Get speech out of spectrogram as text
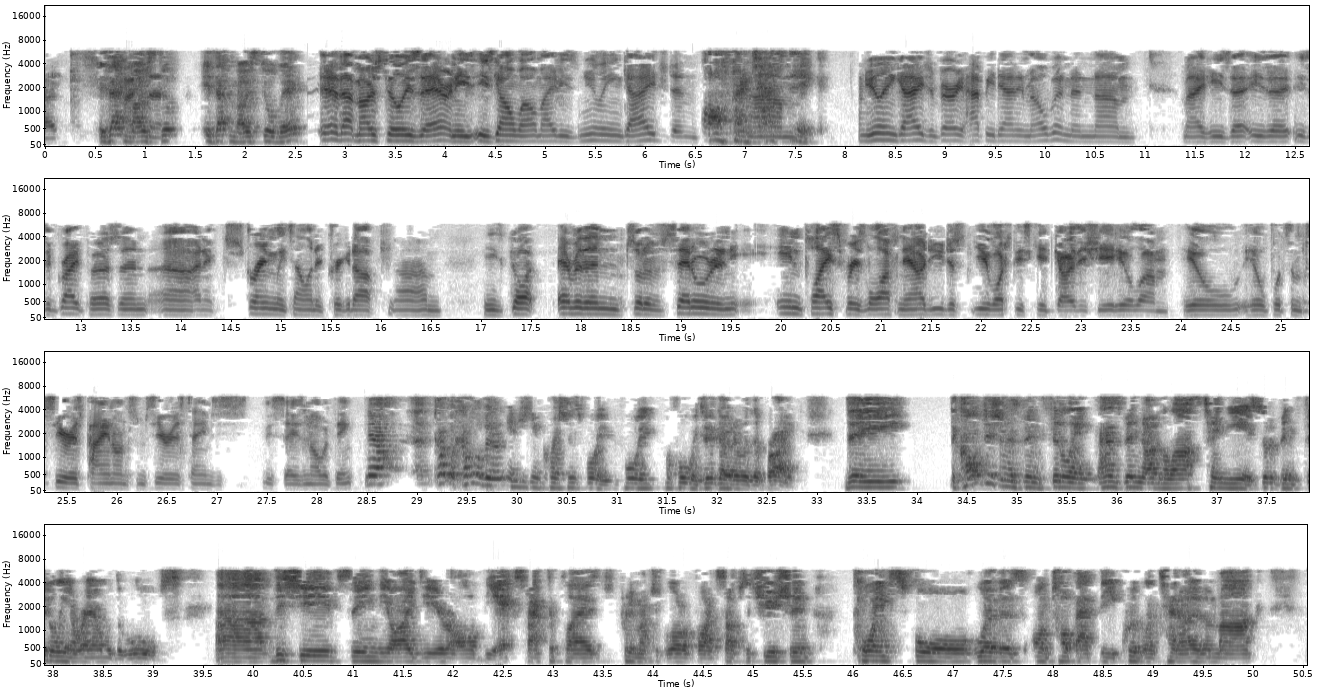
is that most? Is that Mo still there? Yeah, that Mo still is there, and he's he's going well, mate. He's newly engaged and oh, fantastic! Um, newly engaged and very happy down in Melbourne, and um, mate, he's a he's a he's a great person, uh, an extremely talented cricketer. Um, he's got everything sort of settled and in place for his life now. Do you just you watch this kid go this year. He'll um he'll he'll put some serious pain on some serious teams this this season, I would think. Now, a couple, a couple of interesting questions for you before we before we do go to the break. The the competition has been fiddling has been over the last ten years, sort of been fiddling around with the rules. Uh, this year, seeing the idea of the X Factor players, which is pretty much a glorified substitution, points for whoever's on top at the equivalent 10 over mark,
